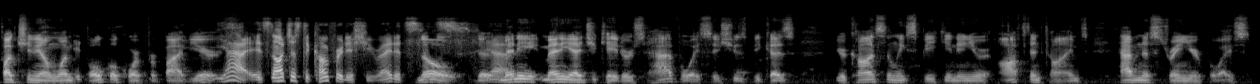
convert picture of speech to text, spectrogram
functioning on one it, vocal cord for five years. Yeah, it's not just a comfort issue, right? It's no. It's, yeah. Many many educators have voice issues because you're constantly speaking, and you're oftentimes having to strain your voice.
